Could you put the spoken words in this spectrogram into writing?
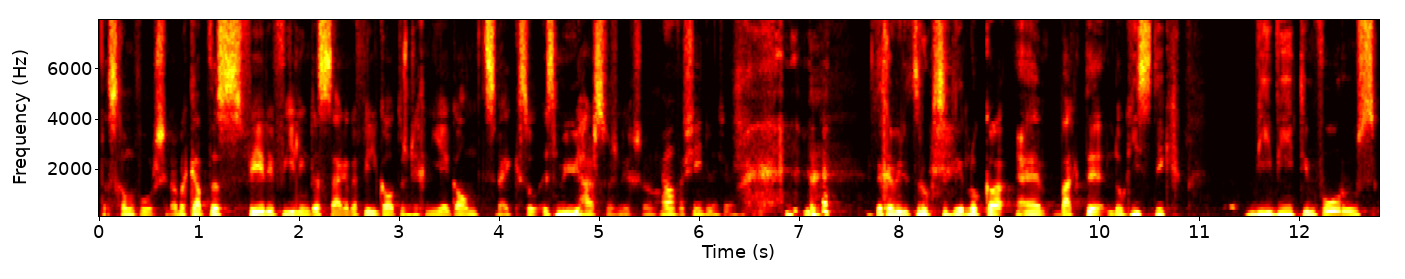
Das kann man vorstellen. Aber ich glaube, das Ferienfeeling, das sagen viele, geht wahrscheinlich nie ganz weg. So, ein Mühe hast du wahrscheinlich schon. Ja, wahrscheinlich schon. Dann kommen wir wieder zurück zu dir, Luca. Ja. Äh, wegen der Logistik. Wie weit im Voraus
